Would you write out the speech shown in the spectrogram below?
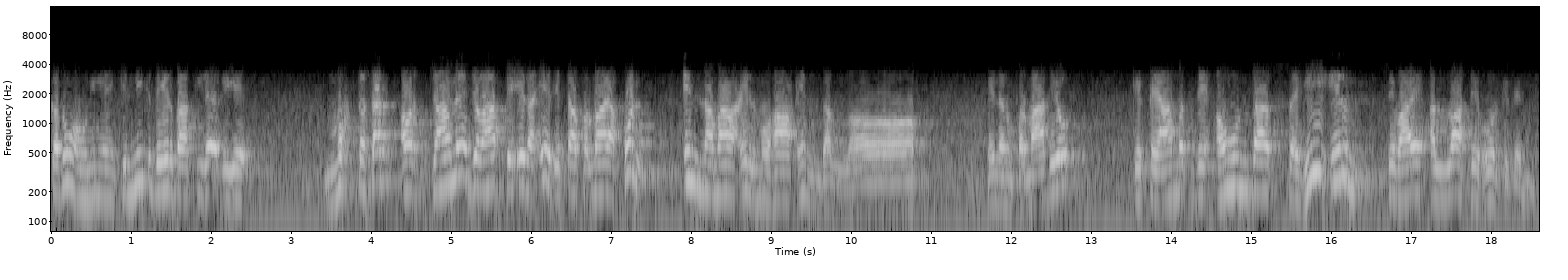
کدوں آنی ہے، کنی دیر باقی رہ گئی ہے؟ مختصر اور جامع جواب سے یہ دیتا فرمایا کل انما علمها عند اللہ. انہوں فرما دیو کہ قیامت دے آن دا صحیح علم سوائے اللہ دے ہور کسی نہیں.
